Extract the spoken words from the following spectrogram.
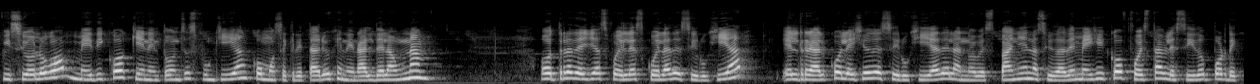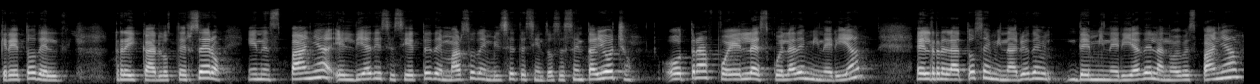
fisiólogo médico, quien entonces fungía como secretario general de la UNAM. Otra de ellas fue la Escuela de Cirugía el Real Colegio de Cirugía de la Nueva España en la Ciudad de México fue establecido por decreto del rey Carlos III en España el día 17 de marzo de 1768. Otra fue la Escuela de Minería. El relato seminario de, Minería de la Nueva España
